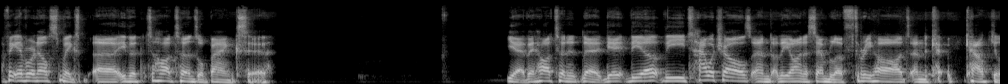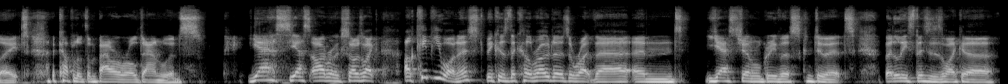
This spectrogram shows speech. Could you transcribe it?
I think everyone else makes uh, either hard turns or banks here. Yeah, they hard turn it there. The the, uh, the Haor Challs and the Iron Assembler three hard and ca- calculate. A couple of them barrel roll downwards. Yes, yes, Iron. So I was like, I'll keep you honest because the Kelrodos are right there, and yes, General Grievous can do it, but at least this is like a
